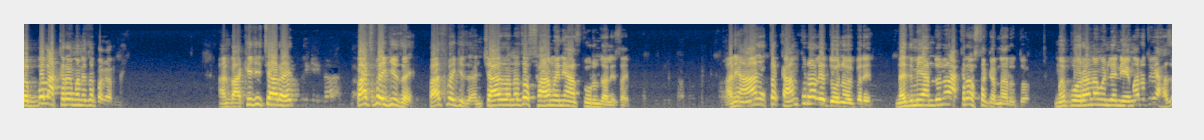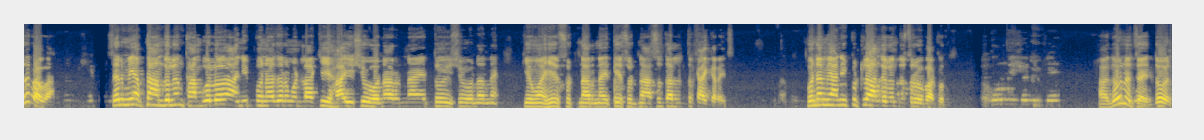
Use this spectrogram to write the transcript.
तब्बल अकरा महिन्याचा पगार नाही. आणि बाकीचे चार आहेत पाच पैकीच आहे पाच पैकीच आहे. आणि चार जणांचा सहा महिने आज पूर्ण झाले साहेब. आणि आज आता काम करून आले दोन वाजेपर्यंत. नाही तर मी आंदोलन अकरा वाजता करणार होतो. मग पोरांना म्हणलं नियमानं तुम्ही हजर राहा सर मी आता आंदोलन थांबवलं आणि पुन्हा जर म्हटला की हा इश्यू होणार नाही तो इश्यू होणार नाही किंवा हे सुटणार नाही ते सुटणार असं झालं तर काय करायचं? पुन्हा मी आणि कुठलं आंदोलन दुसरं उभा करू? हा दोनच आहेत दोन.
